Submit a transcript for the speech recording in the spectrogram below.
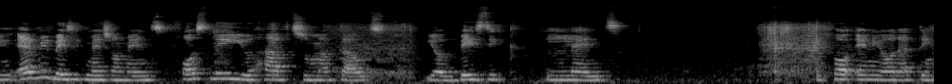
in every basic measurement firstly you have to mark out your basic length before any other thing.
